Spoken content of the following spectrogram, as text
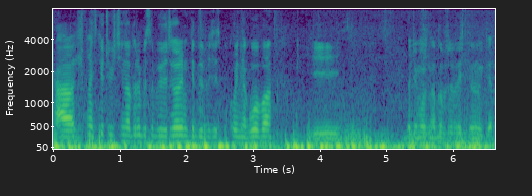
A hiszpański oczywiście nadrobię sobie wieczorem, kiedy będzie spokojna głowa i będzie można dobrze wejść ten weekend.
